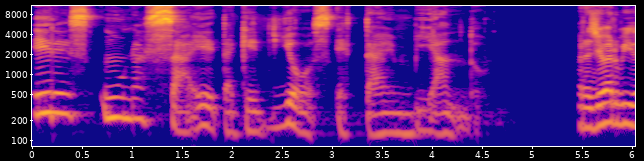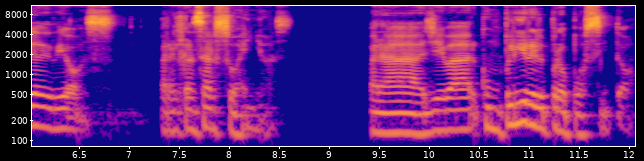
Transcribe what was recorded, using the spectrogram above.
Eres una saeta que Dios está enviando para llevar vida de Dios, para alcanzar sueños, para llevar, cumplir el propósito,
